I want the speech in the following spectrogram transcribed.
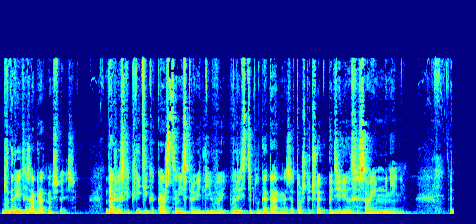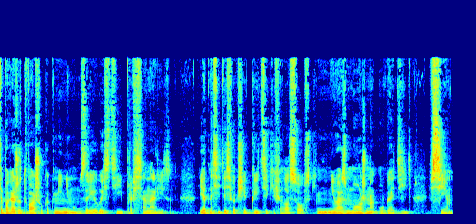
Благодарите за обратную связь. Даже если критика кажется несправедливой, выразите благодарность за то, что человек поделился своим мнением. Это покажет вашу как минимум зрелость и профессионализм. И относитесь вообще к критике философски. Невозможно угодить всем.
